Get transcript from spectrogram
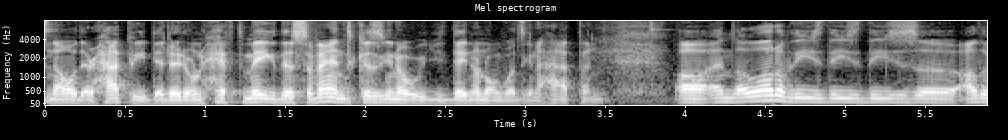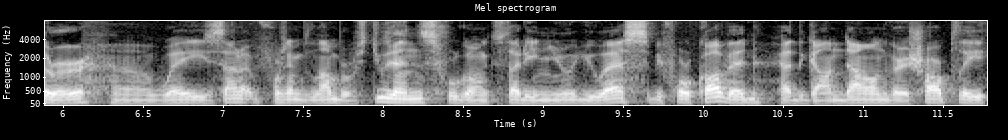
Now they're happy that they don't have to make this event because you know they don't know what's going to happen, uh, and a lot of these these these uh, other uh, ways, for example, the number of students who are going to study in the U.S. before COVID had gone down very sharply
